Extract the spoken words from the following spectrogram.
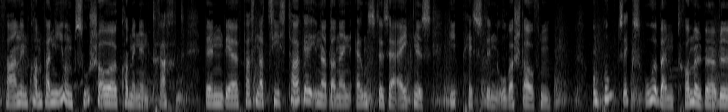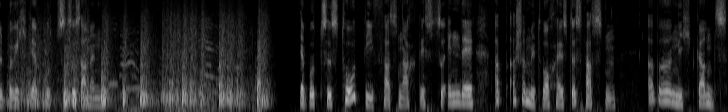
Fahnenkompanie und Zuschauer kommen in Tracht, denn der Fastnachtstag erinnert an ein ernstes Ereignis, die Pest in Oberstaufen. Um Punkt 6 Uhr beim Trommelwirbel bricht der Butz zusammen. Der Butz ist tot, die Fastnacht ist zu Ende, ab Aschermittwoch heißt es Fasten. Aber nicht ganz.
